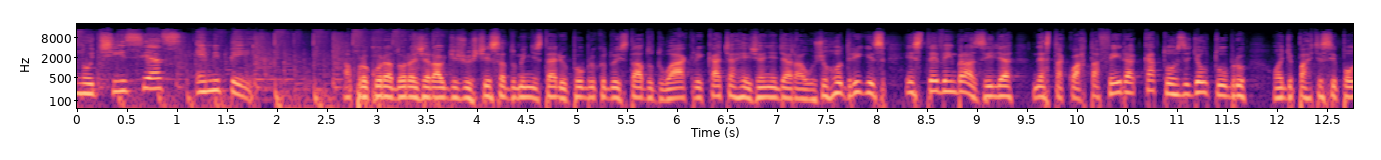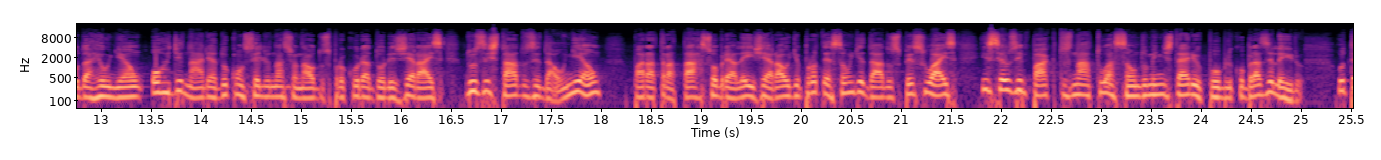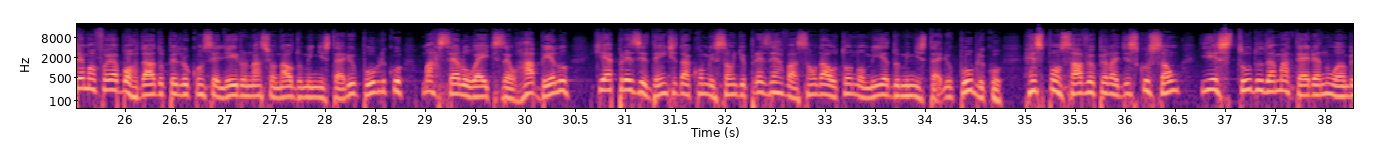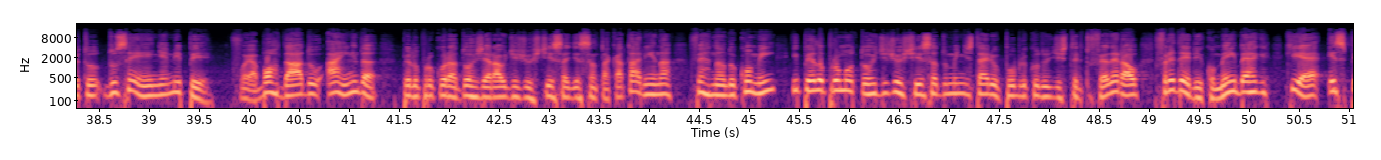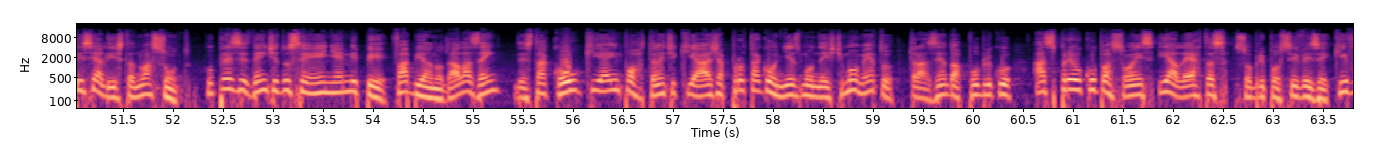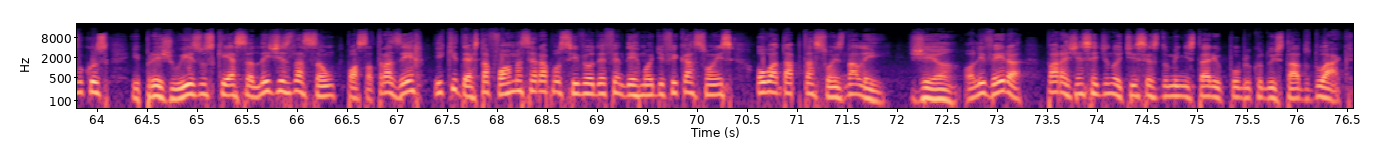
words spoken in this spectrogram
Notícias MP. A Procuradora-Geral de Justiça do Ministério Público do Estado do Acre, Cátia Rejane de Araújo Rodrigues, esteve em Brasília nesta quarta-feira, 14 de outubro, onde participou da reunião ordinária do Conselho Nacional dos Procuradores Gerais dos Estados e da União para tratar sobre a Lei Geral de Proteção de Dados Pessoais e seus impactos na atuação do Ministério Público brasileiro. O tema foi abordado pelo Conselheiro Nacional do Ministério Público, Marcelo Weitzel Rabelo, que é presidente da Comissão de Preservação Preservação da Autonomia do Ministério Público, responsável pela discussão e estudo da matéria no âmbito do CNMP. Foi abordado ainda pelo Procurador-Geral de Justiça de Santa Catarina, Fernando Comim, e pelo Promotor de Justiça do Ministério Público do Distrito Federal, Frederico Menberg, que é especialista no assunto. O presidente do CNMP, Fabiano Dalazen, destacou que é importante que haja protagonismo neste momento, trazendo a público as preocupações e alertas sobre possíveis equívocos e prejuízos que essa legislação possa trazer e que desta forma será possível defender modificações ou adaptações na lei. Jean Oliveira, para a Agência de Notícias do Ministério Público do Estado do Acre.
